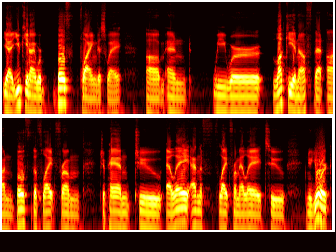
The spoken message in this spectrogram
yeah, Yuki and I were both flying this way, um, and we were lucky enough that on both the flight from Japan to LA and the flight from LA to New York,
